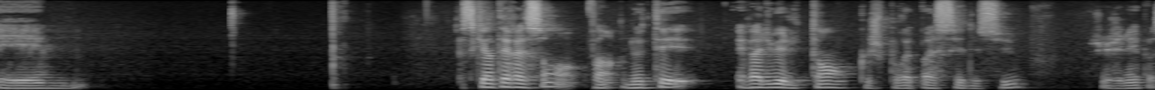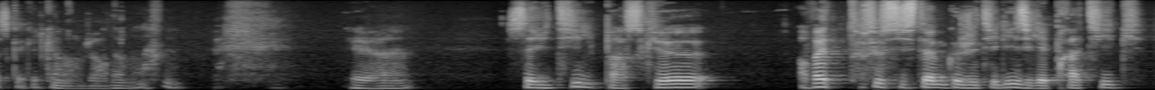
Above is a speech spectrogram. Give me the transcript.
Et ce qui est intéressant, enfin, noter, évaluer le temps que je pourrais passer dessus. Je suis gêné parce qu'il y a quelqu'un dans le jardin. Euh, c'est utile parce que, en fait, tout ce système que j'utilise, il est pratique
